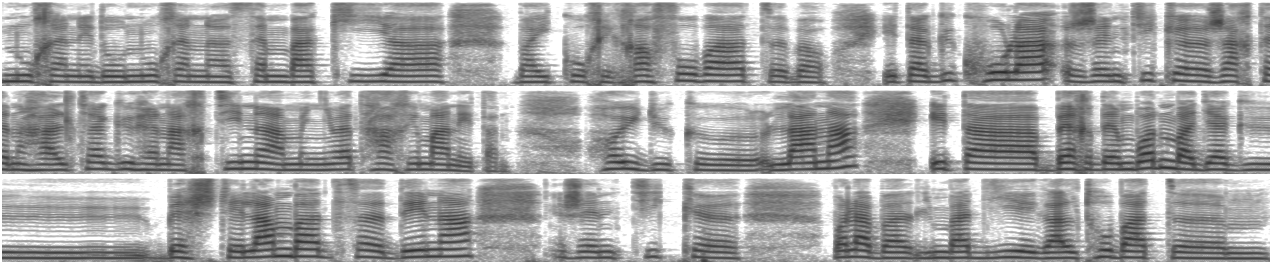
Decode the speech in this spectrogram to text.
nuren edo nuren uh, zenbakia, bai koregrafo bat, uh, eta guk hola jentik uh, jarten haltea guhen artin ameni bat harrimanetan. Hoi duk lana, eta berden bon badiagu beste lan bat dena, jentik, uh, voilà, balin badie galto bat, um,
